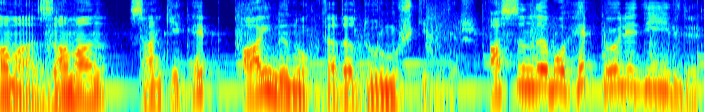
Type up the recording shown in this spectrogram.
ama zaman sanki hep aynı noktada durmuş gibidir. Aslında bu hep böyle değildi.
